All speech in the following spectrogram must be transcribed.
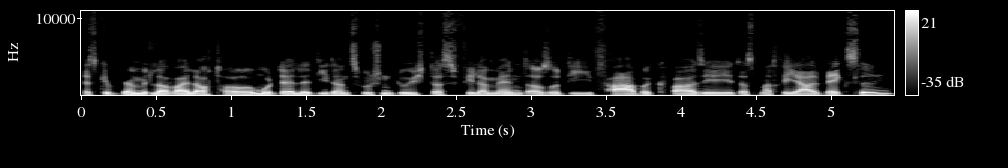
Es gibt ja mittlerweile auch teure Modelle, die dann zwischendurch das Filament, also die Farbe quasi, das Material wechseln.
